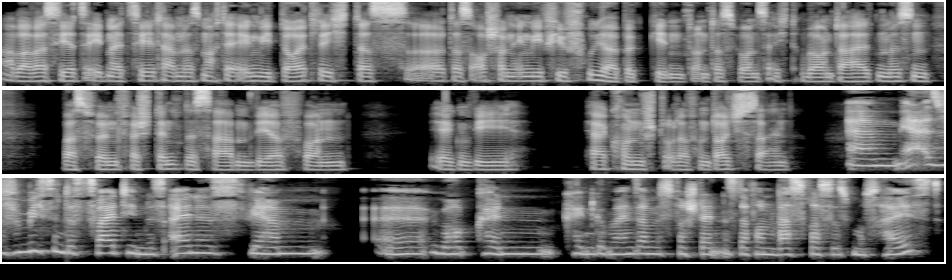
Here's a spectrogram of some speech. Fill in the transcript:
Aber was Sie jetzt eben erzählt haben, das macht ja irgendwie deutlich, dass äh, das auch schon irgendwie viel früher beginnt und dass wir uns echt drüber unterhalten müssen, was für ein Verständnis haben wir von irgendwie Herkunft oder von Deutschsein. Ähm, ja, also für mich sind das zwei Themen. Das eine ist, wir haben äh, überhaupt kein, kein gemeinsames Verständnis davon, was Rassismus heißt.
